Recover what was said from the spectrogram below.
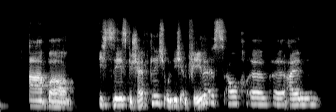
Aber ich sehe es geschäftlich und ich empfehle es auch äh, äh, allen,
